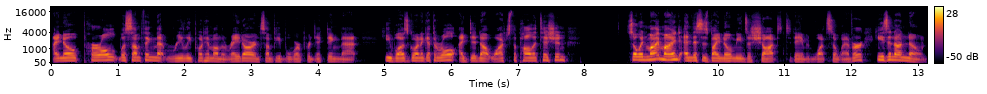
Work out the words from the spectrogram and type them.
I know Pearl was something that really put him on the radar, and some people were predicting that he was going to get the role. I did not watch The Politician. So, in my mind, and this is by no means a shot to David whatsoever, he's an unknown.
